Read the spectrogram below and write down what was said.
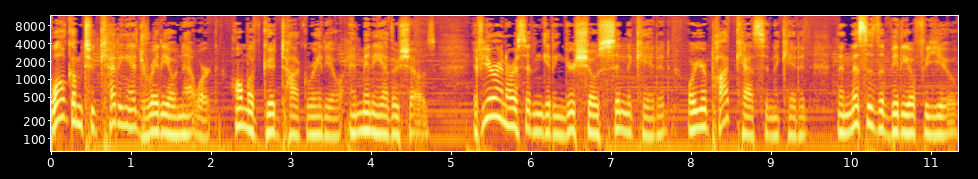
Welcome to Cutting Edge Radio Network, home of Good Talk Radio and many other shows. If you're interested in getting your show syndicated or your podcast syndicated, then this is the video for you.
